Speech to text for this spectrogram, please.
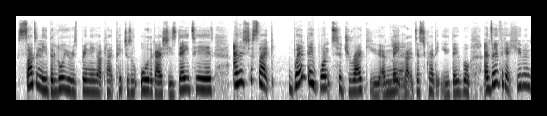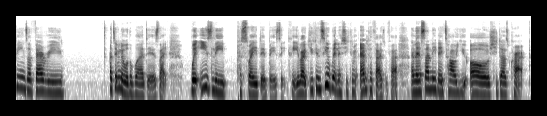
suddenly the lawyer is bringing up like pictures of all the guys she's dated and it's just like when they want to drag you and make Yeah. like discredit you they will and don't forget human beings are very I don't even know what the word is. Like, we're easily persuaded, basically. Like, you can see a witness, you can empathize with her, and then suddenly they tell you, oh, she does crack.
